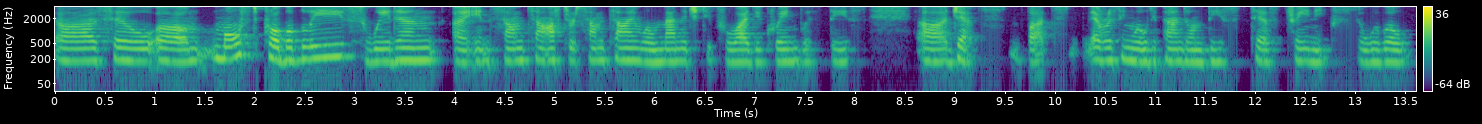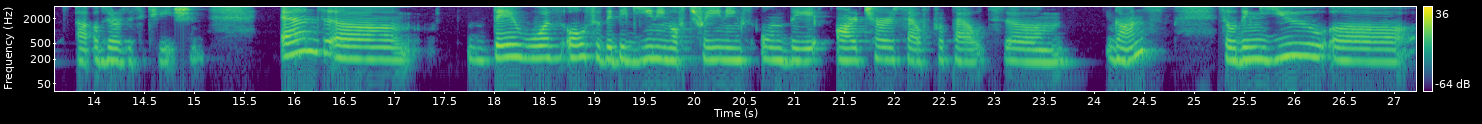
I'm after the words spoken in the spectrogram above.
Uh, so um, most probably Sweden, uh, in some time after some time, will manage to provide Ukraine with these uh, jets. But everything will depend on these test trainings. So we will uh, observe the situation. And um, there was also the beginning of trainings on the Archer self propelled um, guns. So the new uh,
